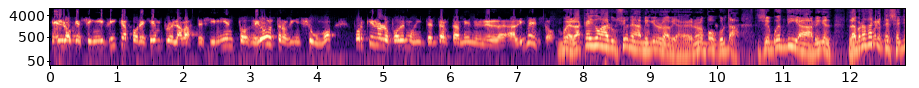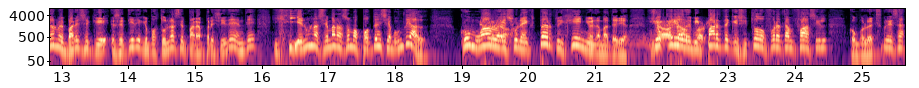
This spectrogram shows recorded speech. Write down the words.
en lo que significa, por ejemplo, el abastecimiento de otros insumos, ¿por qué no lo podemos intentar también en el alimento? Bueno, acá hay dos alusiones a Miguel Olaviaga, que no lo puedo ocultar. Dice, buen día, Miguel. La verdad que este señor me parece que se tiene que postularse para presidente y, en una semana somos potencia mundial. ¿Cómo habla? Es un experto y genio en la materia. Yo creo de mi parte que si todo fuera tan fácil como lo expresa,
